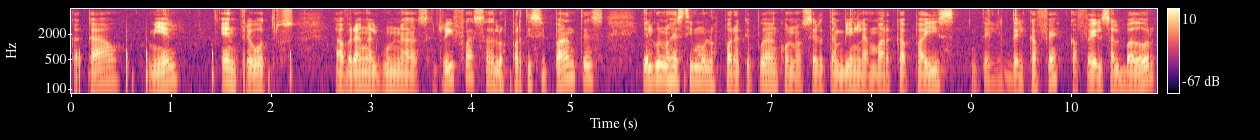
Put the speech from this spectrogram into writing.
cacao, miel, entre otros. Habrán algunas rifas a los participantes y algunos estímulos para que puedan conocer también la marca país del, café, Café El Salvador,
